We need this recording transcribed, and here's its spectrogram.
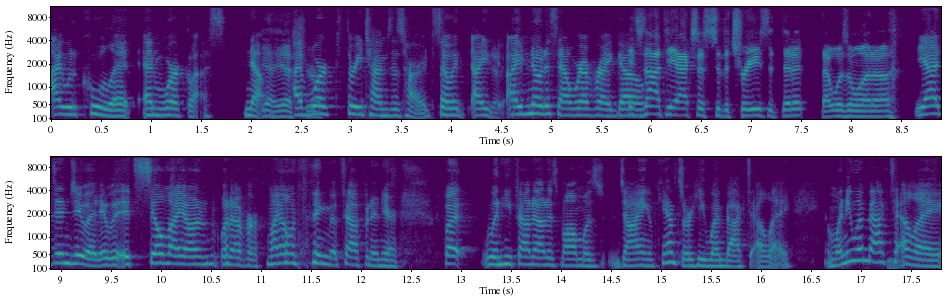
I would cool it and work less. No, yeah, yeah, I've worked three times as hard. So it, I, yeah. I notice now wherever I go, it's not the access to the trees that did it. That wasn't what. Uh, yeah, it didn't do it. it. It's still my own whatever, my own thing that's happening here. But when he found out his mom was dying of cancer, he went back to LA. And when he went back to LA,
